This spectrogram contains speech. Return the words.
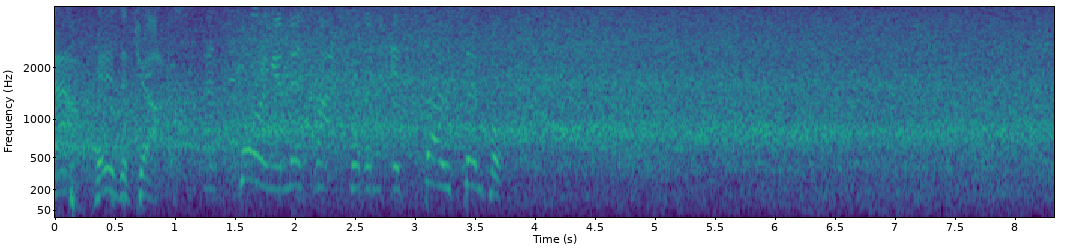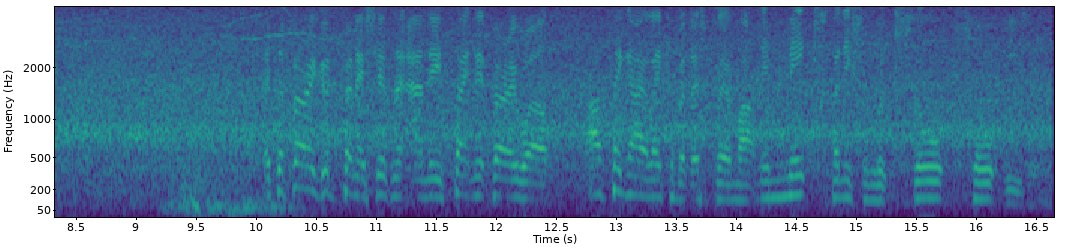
Now, here's a chance. And scoring in this match for them is so simple. It's a very good finish, isn't it? And he's taken it very well. I think I like about this player, Martin. He makes finishing look so, so easy.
